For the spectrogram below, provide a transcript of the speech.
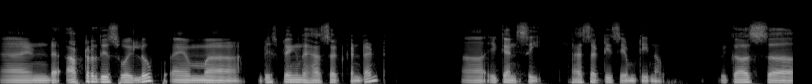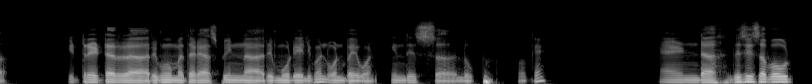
And after this while loop, I am uh, displaying the set content. You can see set is empty now because iterator remove method has been removed element one by one in this loop. Okay. And this is about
